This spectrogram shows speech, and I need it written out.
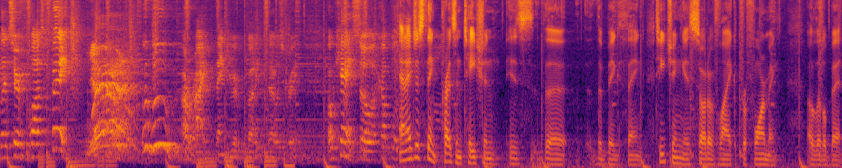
Let's hear philosophy. Yeah! Woohoo! All right. Thank you, everybody. That was great. Okay, so a couple of... And I just think presentation is the, the big thing. Teaching is sort of like performing a little bit,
